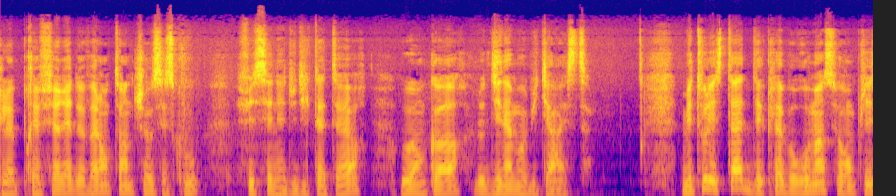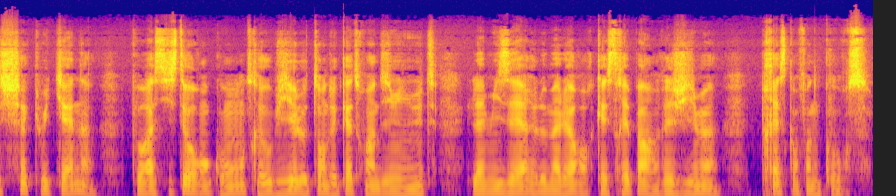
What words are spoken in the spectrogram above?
club préféré de Valentin Ceausescu, fils aîné du dictateur, ou encore le Dynamo Bucarest. Mais tous les stades des clubs roumains se remplissent chaque week-end pour assister aux rencontres et oublier le temps de 90 minutes, la misère et le malheur orchestrés par un régime presque en fin de course.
